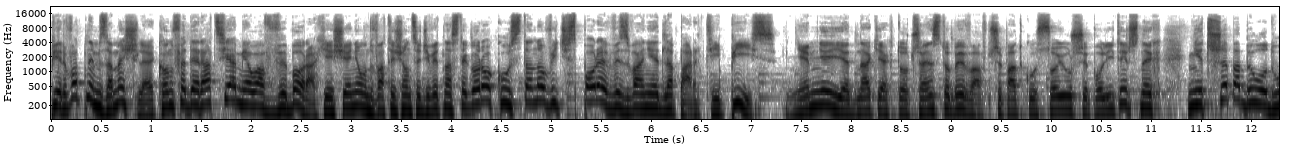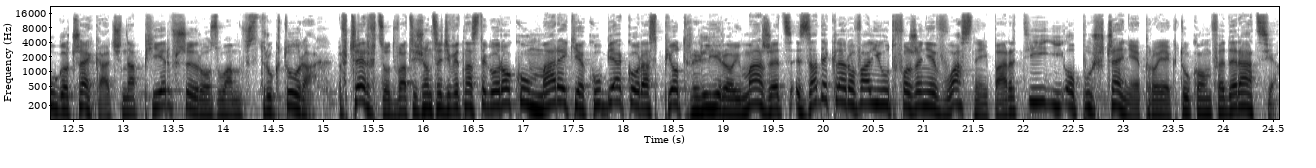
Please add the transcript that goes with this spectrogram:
W pierwotnym zamyśle Konfederacja miała w wyborach jesienią 2019 roku stanowić spore wyzwanie dla partii PiS. Niemniej jednak, jak to często bywa w przypadku sojuszy politycznych, nie trzeba było długo czekać na pierwszy rozłam w strukturach. W czerwcu 2019 roku Marek Jakubiak oraz Piotr Liroy Marzec zadeklarowali utworzenie własnej partii i opuszczenie projektu Konfederacja.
